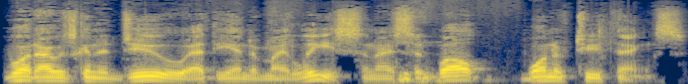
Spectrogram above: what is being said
what I was going to do at the end of my lease, and I said, mm-hmm. well, one of two things.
